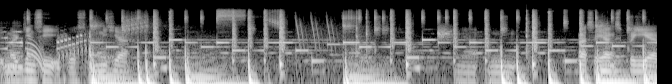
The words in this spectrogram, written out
Emergency lang ni siya Science Prière.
